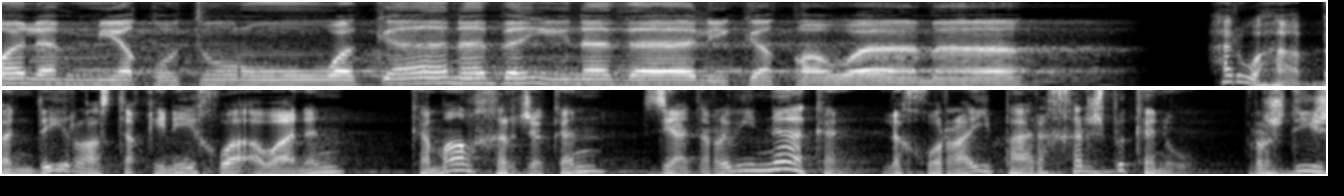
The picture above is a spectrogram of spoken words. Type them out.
ولم يقتروا وكان بين ذلك قواماً هەروەها بەندەی ڕاستەقینەی خوا ئەوانن کە ماڵ خرجەکەن زیادڕەوی ناکەن لە خۆڕایی پارە خرج بکەن و ڕژدیش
